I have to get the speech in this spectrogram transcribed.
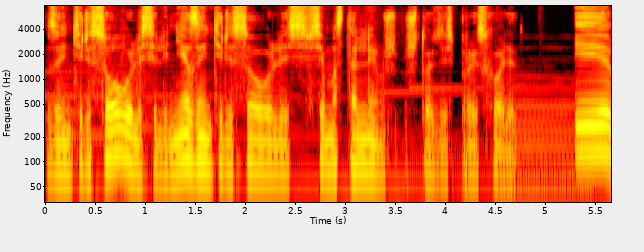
заинтересовывались или не заинтересовывались всем остальным, что здесь происходит. И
